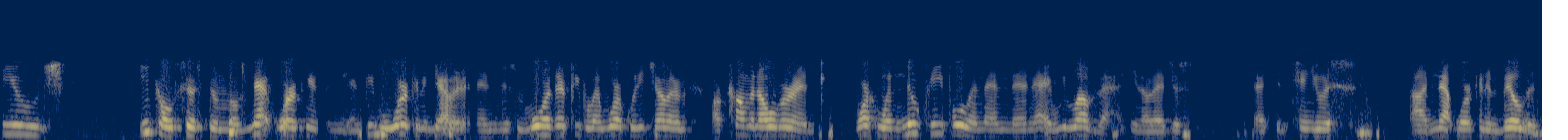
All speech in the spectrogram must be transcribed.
huge ecosystem of networking and, and people working together, and just more of their people that work with each other are coming over and working with new people, and then and, hey, we love that. You know, that just that continuous uh, networking and building.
